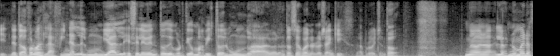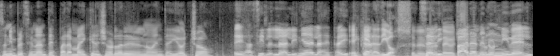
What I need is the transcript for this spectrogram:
Y de todas formas, la final del mundial es el evento deportivo más visto del mundo. Ah, es verdad. Entonces, bueno, los Yankees aprovechan todo. No, no, los números son impresionantes para Michael Jordan en el 98. Es así, la, la línea de las estadísticas. Es que era Dios en el se 98. disparan en un nivel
